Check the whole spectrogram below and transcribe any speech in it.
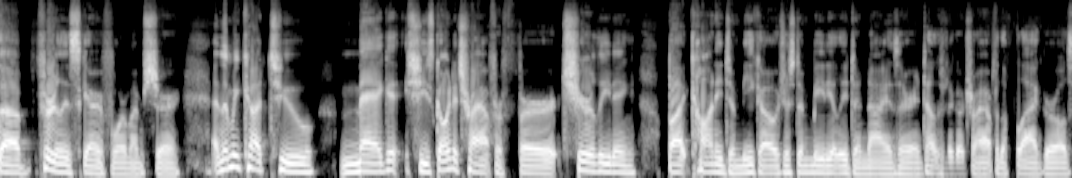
uh really scary for him, I'm sure. And then we cut to Meg. She's going to try out for for cheerleading, but Connie D'Amico just immediately denies her and tells her to go try out for the Flag Girls,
